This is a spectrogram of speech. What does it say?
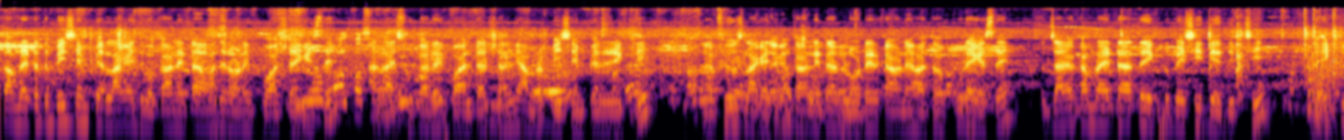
তো আমরা এটাতে বিশ এম্পিয়ার লাগাই দেবো, কারণ এটা আমাদের অনেক বয়স হয়ে গেছে। আর রাইস কুকারের কয়েলটার সঙ্গে আমরা বিশ এম্পিয়ারের একটি ফিউজ লাগাই দেবো, কারণ এটার লোডের কারণে হয়তো পুড়ে গেছে। যাই হোক, আমরা এটাতে একটু বেশি দিয়ে দিচ্ছি। একটু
